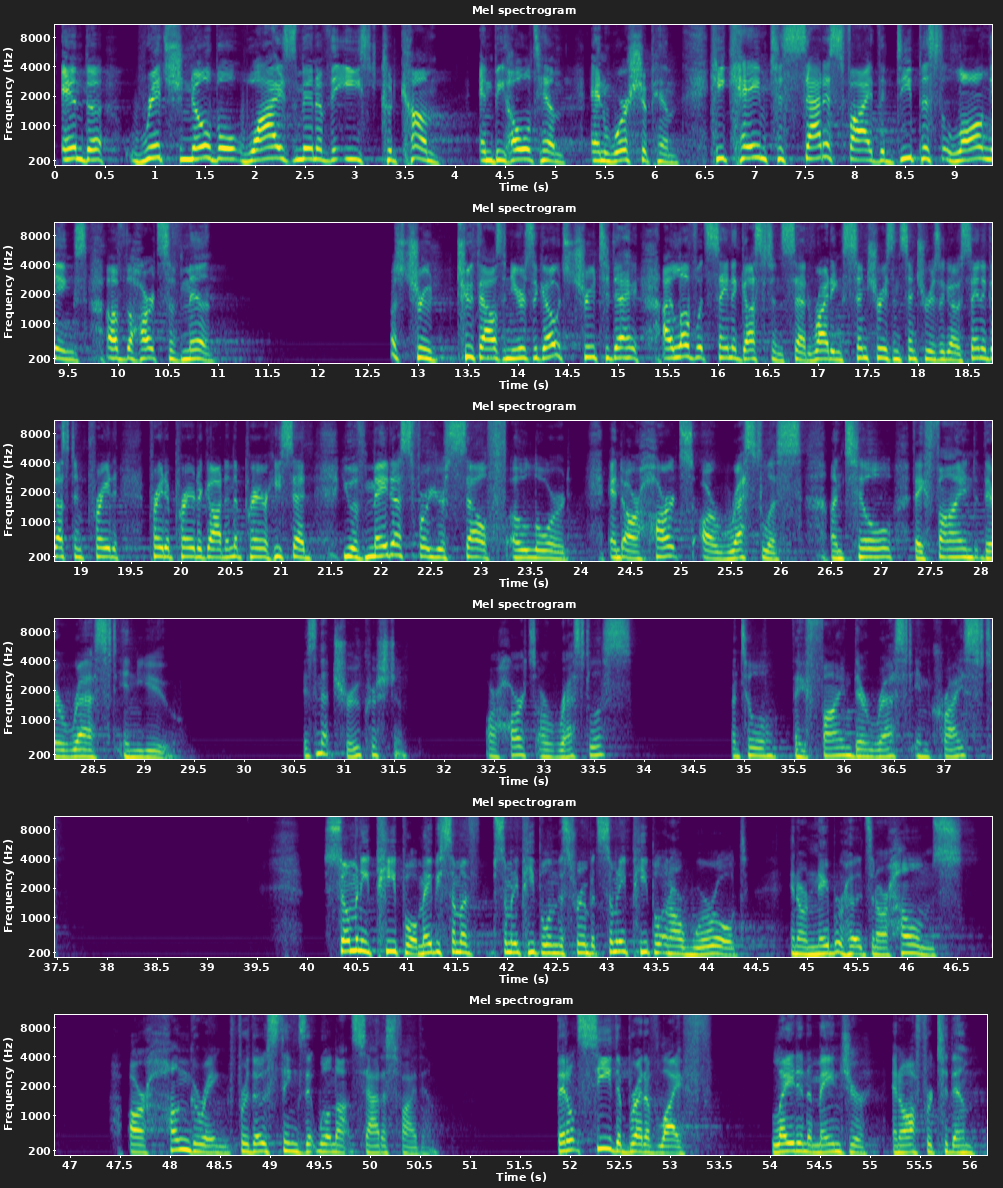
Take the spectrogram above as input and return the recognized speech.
and the rich, noble, wise men of the East could come and behold him and worship him. He came to satisfy the deepest longings of the hearts of men. That's true 2,000 years ago. It's true today. I love what St. Augustine said, writing centuries and centuries ago. St. Augustine prayed, prayed a prayer to God. In the prayer, he said, You have made us for yourself, O Lord, and our hearts are restless until they find their rest in you. Isn't that true, Christian? Our hearts are restless until they find their rest in Christ. So many people, maybe some of so many people in this room, but so many people in our world, in our neighborhoods, in our homes, are hungering for those things that will not satisfy them. They don't see the bread of life laid in a manger and offered to them.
